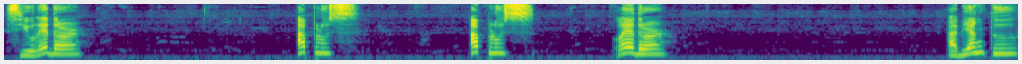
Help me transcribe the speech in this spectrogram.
See you later. À plus. À plus. Later. À bientôt.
